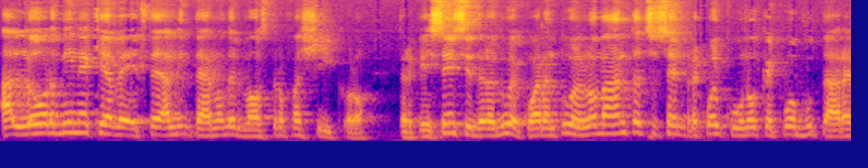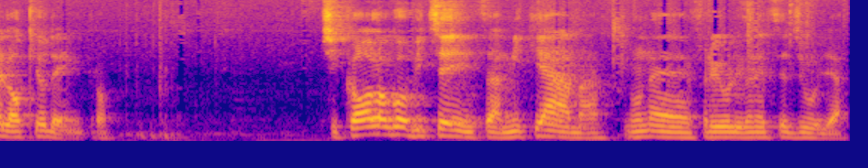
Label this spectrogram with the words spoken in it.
all'ordine che avete all'interno del vostro fascicolo, perché ai sensi della 24190 c'è sempre qualcuno che può buttare l'occhio dentro. Psicologo Vicenza mi chiama, non è Friuli Venezia Giulia.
